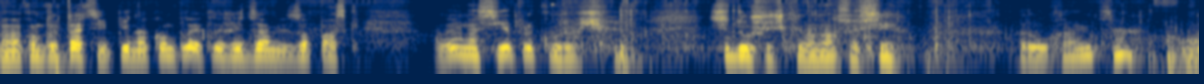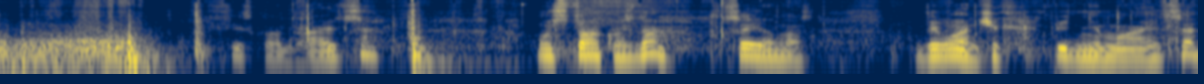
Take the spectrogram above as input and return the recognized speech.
на комплектації пінокомплект лежить замість запаски. Але у нас є прикурювач. Сідушечки у нас усі рухаються. Всі складаються. Ось так ось, да? Цей у нас диванчик піднімається.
